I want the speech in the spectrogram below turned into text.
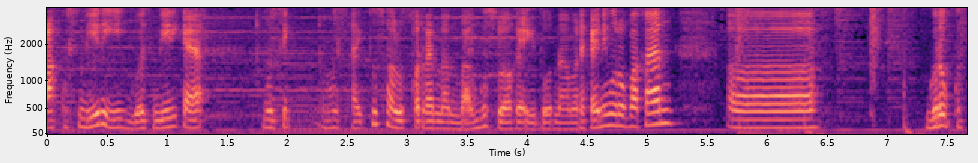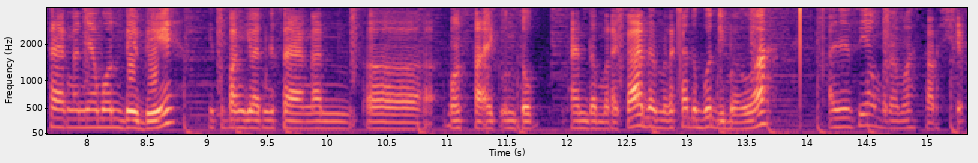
aku sendiri gue sendiri kayak musik musik itu selalu keren dan bagus loh kayak gitu. Nah mereka ini merupakan uh, grup kesayangannya Mon BB itu panggilan kesayangan uh, Monster X untuk fandom mereka dan mereka debut di bawah agensi yang bernama Starship.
